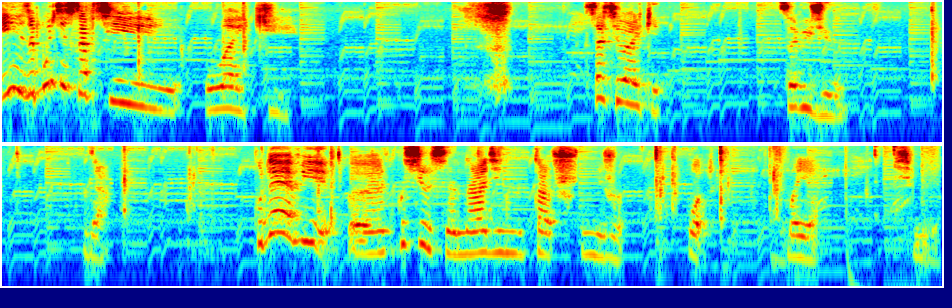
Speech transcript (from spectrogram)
И не забудьте ставьте лайки. Ставьте лайки за видео. Да. Куда я э, спустился на один этаж ниже? Вот, моя семья.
